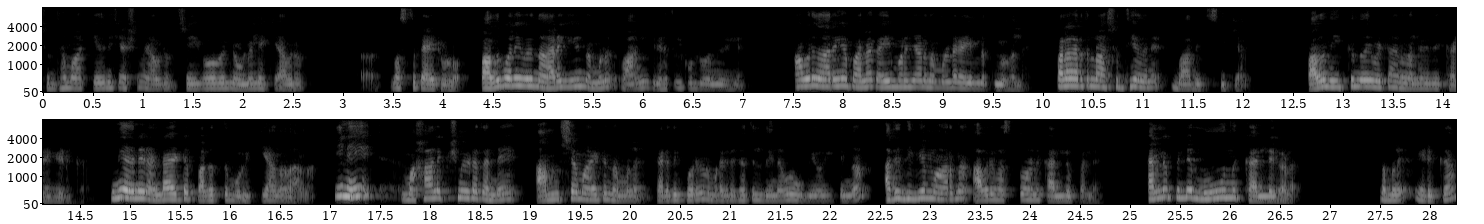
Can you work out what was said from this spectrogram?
ശുദ്ധമാക്കിയതിന് ശേഷമേ ആ ഒരു ശ്രീകോവിലിനുള്ളിലേക്ക് ആ ഒരു വസ്തു കയറ്റുള്ളൂ. അപ്പം അതുപോലെ ഒരു നാരങ്ങയും നമ്മൾ വാങ്ങി ഗൃഹത്തിൽ കൊണ്ടുവന്നു കഴിഞ്ഞാൽ ആ ഒരു നാരങ്ങ പല കൈമറിഞ്ഞാണ് നമ്മളുടെ കയ്യിൽ എത്തുന്നതല്ലേ പലതരത്തിലുള്ള അശുദ്ധി അതിനെ ബാധിച്ചിരിക്കാം. അപ്പം അത് നീക്കുന്നതിന് വേണ്ടി അതിനെ നല്ല രീതിയിൽ കഴുകിയെടുക്കുക. ഇനി അതിനെ രണ്ടായിട്ട് പകുത്ത് മുറിക്കുക എന്നതാണ്. ഇനി മഹാലക്ഷ്മിയുടെ തന്നെ അംശമായിട്ട് നമ്മൾ കരുതിപ്പോരുന്ന നമ്മുടെ ഗൃഹത്തിൽ ദിനവും ഉപയോഗിക്കുന്ന അതിദിവ്യമാർന്ന ആ ഒരു വസ്തുവാണ് കല്ലുപ്പല്ല്. കല്ലുപ്പിന്റെ മൂന്ന് കല്ലുകൾ നമ്മൾ എടുക്കാം.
